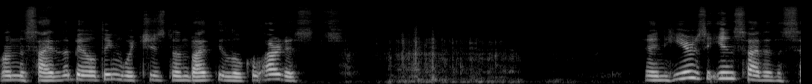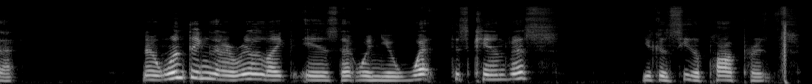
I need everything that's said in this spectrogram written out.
on the side of the building, which is done by the local artists. And here's the inside of the set. Now, one thing that I really liked is that when you wet this canvas, you can see the paw prints.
